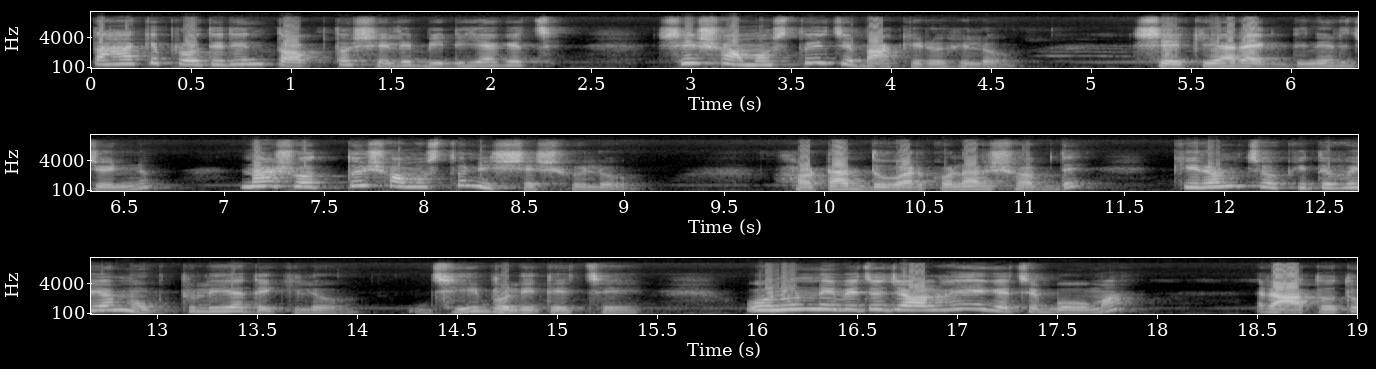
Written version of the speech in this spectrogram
তাহাকে প্রতিদিন তপ্ত সেলে বিদিয়া গেছে, সে সমস্তই যে বাকি রহিল। সে কি আর একদিনের জন্য? না সত্যই সমস্ত নিঃশেষ হইল। হঠাৎ দুয়ার কোলার শব্দে কিরণ চকিত হইয়া মুখ তুলিয়া দেখিল। ঝি বলিতেছে, উনুন নিবে যে জল হয়ে গেছে বৌমা। রাতও তো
